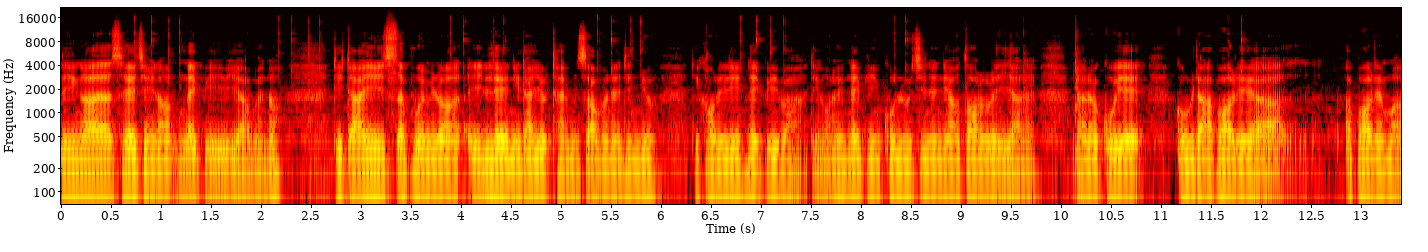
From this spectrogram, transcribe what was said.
၄50ချိန်လောက်နှိပ်ပြီးရမယ်နော်ဒီတိုင်းဆက်ဖွင့်ပြီးတော့အဲ့လဲနေတိုင်းရုပ်ထိုင်မစောက်ဘဲနဲ့ဒီမျိုးဒီခေါင်းလေးတွေနှိပ်ပေးပါဒီခေါင်းလေးနှိပ်ပြီးကိုလိုချင်တဲ့နေရာကိုသွားလို့လည်းရတယ်နောက်တော့ကိုယ့်ရဲ့ကွန်ပျူတာအပေါက်တွေကအပေါက်တွေမှာ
